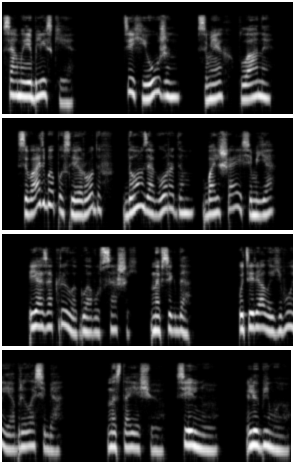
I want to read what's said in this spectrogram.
самые близкие. Тихий ужин, смех, планы. Свадьба после родов, дом за городом, большая семья. Я закрыла главу с Сашей навсегда. Потеряла его и обрела себя. Настоящую, сильную, любимую.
